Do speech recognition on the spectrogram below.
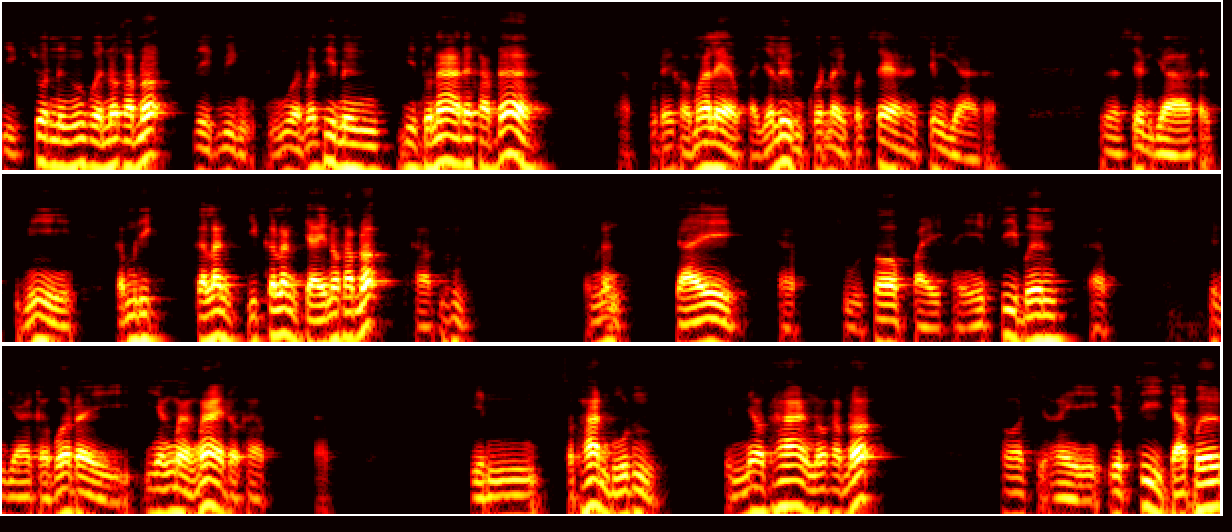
อีกส่วนหนึ่งของเพิ่นเนาะครับเนาะเลขวิ่งอันงวดวันที่หนึ่งมีตัวหน้าด้อครับเด้อครับผู้ใดเข้ามาแล้วก็อย่าลืมกดไลค์กดแชร์ให้เสี่ยงยาครับ เพื่อเสี่ยงยาก็สิมีกำลิกกำลังจิตกำลังใจเนาะครับเนาะครับกำลังใจครับสู่ต่อไปให้ FC เบิ่งครับซึ่ยงยากับว่าได้ยังมากมายดอกครับครับ เป็นสะพานบุญเป็นแนวทางเนาะครับเนาะพอสิให้ FC จับเบิ่ง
